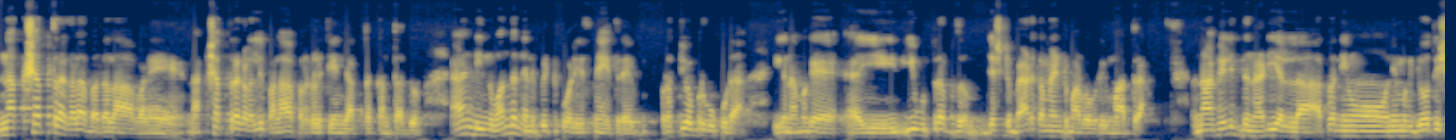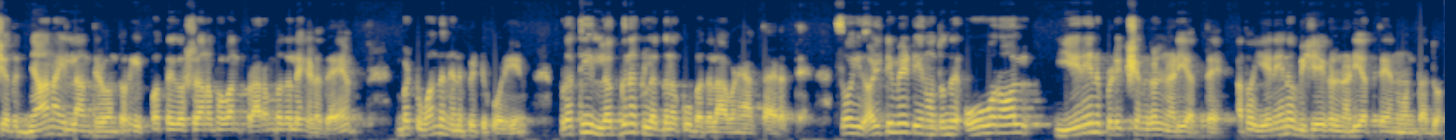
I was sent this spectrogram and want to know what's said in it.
ನಕ್ಷತ್ರಗಳ ಬದಲಾವಣೆ, ನಕ್ಷತ್ರಗಳಲ್ಲಿ ಫಲಾಫಲಗಳು ಚೇಂಜ್ ಆಗ್ತಕ್ಕಂಥದ್ದು. ಅಂಡ್ ಇನ್ನು ಒಂದು ನೆನಪಿಟ್ಕೊಳ್ಳಿ ಸ್ನೇಹಿತರೆ ಪ್ರತಿಯೊಬ್ಬರಿಗೂ ಕೂಡ. ಈಗ ನಮಗೆ, ಈ ಈ ಉತ್ತರ ಜಸ್ಟ್ ಬ್ಯಾಡ್ ಕಮೆಂಟ್ ಮಾಡುವವರಿಗೆ ಮಾತ್ರ. ನಾವು ಹೇಳಿದ್ದು ನಡೆಯಲ್ಲ ಅಥವಾ ನೀವು ನಿಮಗೆ ಜ್ಯೋತಿಷ್ಯದ ಜ್ಞಾನ ಇಲ್ಲ ಅಂತ ಹೇಳುವಂಥವ್ರಿಗೆ ಇಪ್ಪತ್ತೈದು ವರ್ಷ ಅನುಭವ ಅಂತ ಪ್ರಾರಂಭದಲ್ಲೇ ಹೇಳಿದೆ ಬಟ್ ಒಂದು ನೆನಪಿಟ್ಟುಕೊಳ್ಳಿ, ಪ್ರತಿ ಲಗ್ನಕ್ಕೆ ಲಗ್ನಕ್ಕೂ ಬದಲಾವಣೆ ಆಗ್ತಾ ಇರುತ್ತೆ. ಸೊ ಇದು ಅಲ್ಟಿಮೇಟ್ ಏನು ಅಂತಂದ್ರೆ ಓವರ್ ಆಲ್ ಏನೇನು ಪ್ರಿಡಿಕ್ಷನ್ಗಳು ನಡೆಯುತ್ತೆ ಅಥವಾ ಏನೇನು ವಿಷಯಗಳು ನಡೆಯುತ್ತೆ ಅನ್ನುವಂಥದ್ದು.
